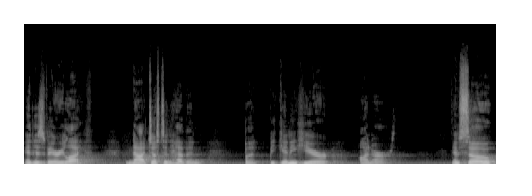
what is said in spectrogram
in His very life not just in heaven, but beginning here on earth. And so,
